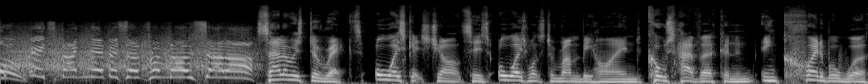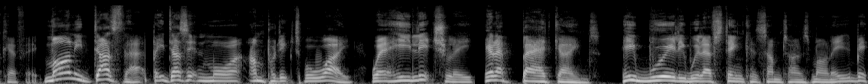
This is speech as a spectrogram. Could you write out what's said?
Oh! It's magnificent from Mo Salah. Salah is direct, always gets chances, always wants to run behind, cause havoc, and incredible work ethic. Mane does that, but he does it in a more unpredictable way, where he literally he'll have bad games he really will have stinkers sometimes, Mane.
